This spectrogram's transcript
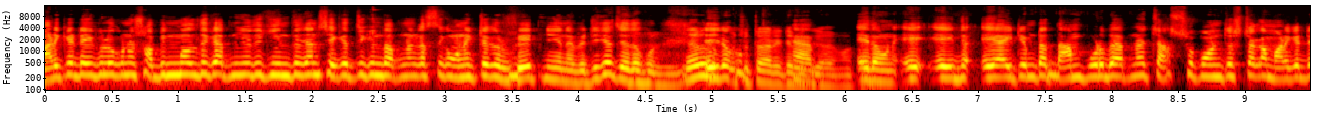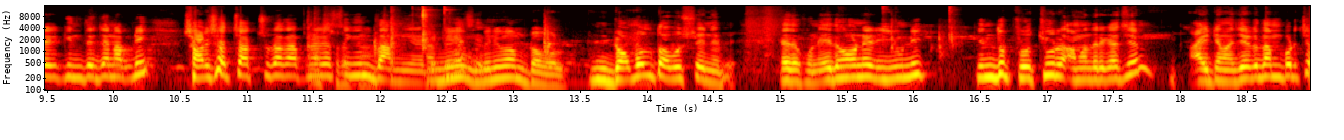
মার্কেটে এগুলো কোনো শপিং মল থেকে আপনি যদি কিনতে যান সেক্ষেত্রে কিন্তু আপনার কাছ থেকে অনেক টাকা রেট নিয়ে নেবে ঠিক আছে? দেখুন হ্যাঁ, এই দেখুন এই আইটেমটার দাম পড়বে আপনার চারশো পঞ্চাশ টাকা। মার্কেটে কিনতে যান আপনি সাড়ে সাত চারশো টাকা আপনার কাছ থেকে কিন্তু দাম নিয়ে নেবে মিনিমাম ডবল ডবল তো অবশ্যই নেবে। এই দেখুন এই ধরনের ইউনিক কিন্তু প্রচুর আমাদের কাছে আইটেম আছে। এটার দাম পড়ছে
